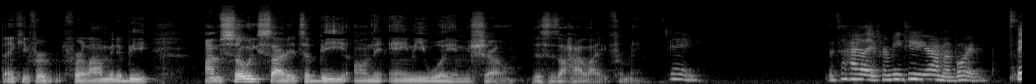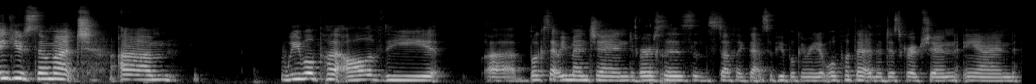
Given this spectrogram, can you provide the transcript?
Thank you for for allowing me to be. I'm so excited to be on the Amy Williams show. This is a highlight for me. Yay. It's a highlight for me too. You're on my board. Thank you so much. Um, we will put all of the uh, books that we mentioned, verses and stuff like that, so people can read it. We'll put that in the description and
